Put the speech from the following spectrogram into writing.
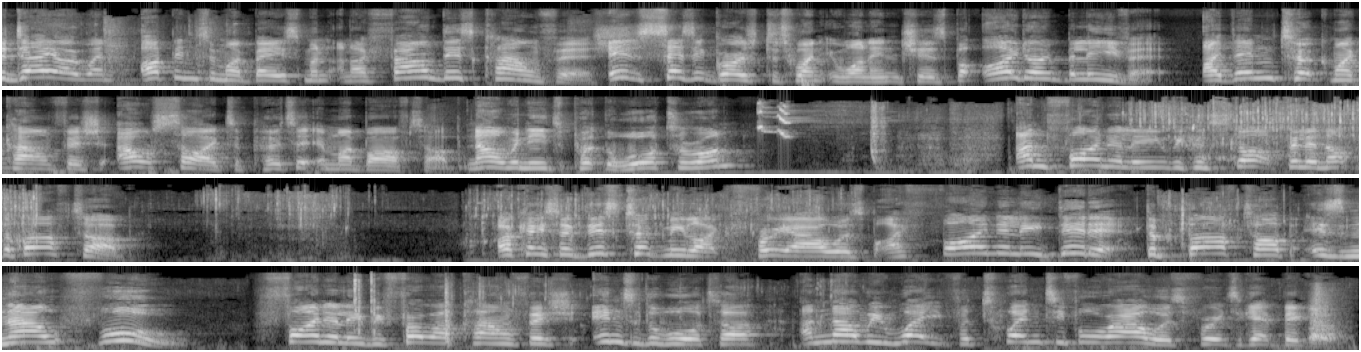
Today I went up into my basement and I found this clownfish. It says it grows to 21 inches, but I don't believe it. I then took my clownfish outside to put it in my bathtub. Now we need to put the water on. And finally, we can start filling up the bathtub. Okay, so this took me like three hours, but I finally did it. The bathtub is now full. Finally, we throw our clownfish into the water, and now we wait for 24 hours for it to get bigger.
